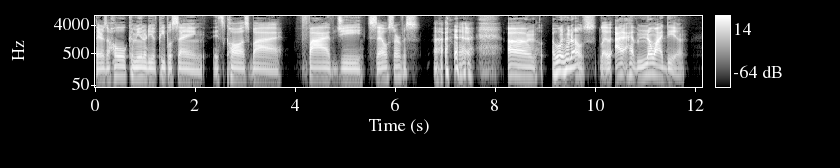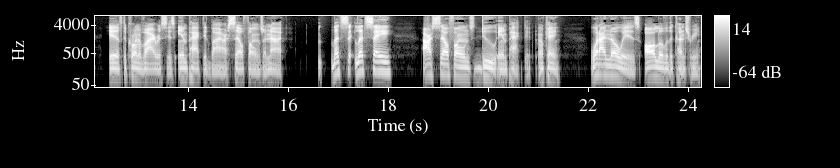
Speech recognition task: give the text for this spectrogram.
there's a whole community of people saying it's caused by 5G cell service. um, who, who knows? I have no idea if the coronavirus is impacted by our cell phones or not. Let's let's say our cell phones do impact it. Okay, what I know is all over the country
